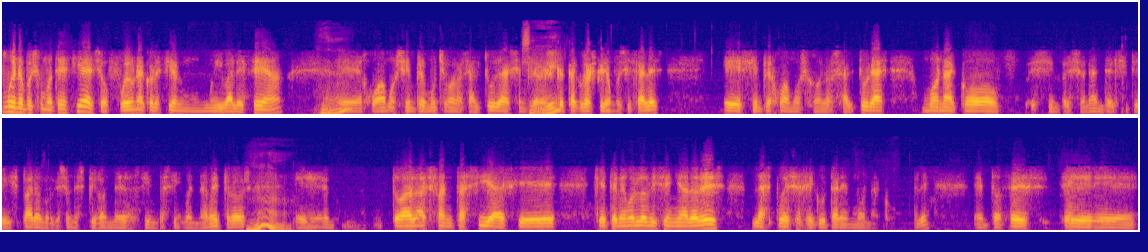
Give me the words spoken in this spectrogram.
Bueno, pues como te decía, eso fue una colección muy valecea. jugamos siempre mucho con las alturas, siempre en los espectáculos musicales eh, siempre jugamos con las alturas. Mónaco es impresionante el sitio de disparo porque es un espigón de 250 metros. Mm. Eh, todas las fantasías que, que tenemos los diseñadores las puedes ejecutar en Mónaco. ¿vale? Entonces, eh,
